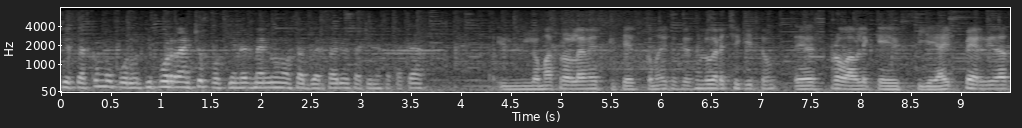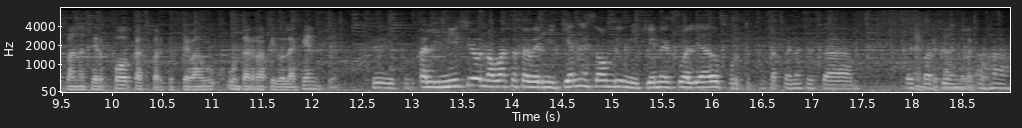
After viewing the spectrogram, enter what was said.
Si estás como por un tipo rancho, pues tienes menos adversarios a quienes atacar. Lo más probable es que, si es, como dices, si es un lugar chiquito, es probable que si hay pérdidas van a ser pocas porque se va a juntar rápido la gente. Sí, pues, al inicio no vas a saber ni quién es zombie ni quién es tu aliado porque pues apenas está Ajá.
